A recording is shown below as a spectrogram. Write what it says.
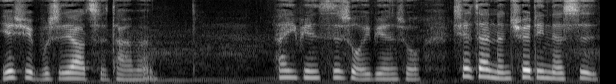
也许不是要吃它们。他一边思索一边说：“现在能确定的是，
